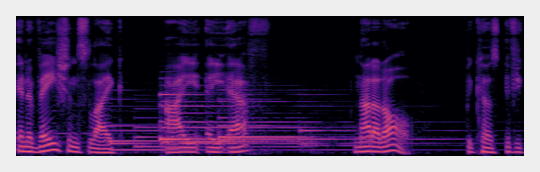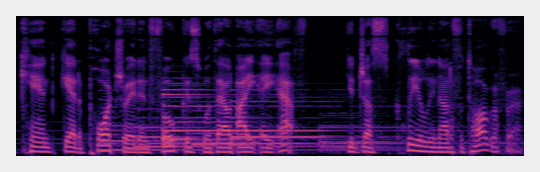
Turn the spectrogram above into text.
Innovations like IAF? Not at all because if you can't get a portrait in focus without Eye AF, you're just clearly not a photographer.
